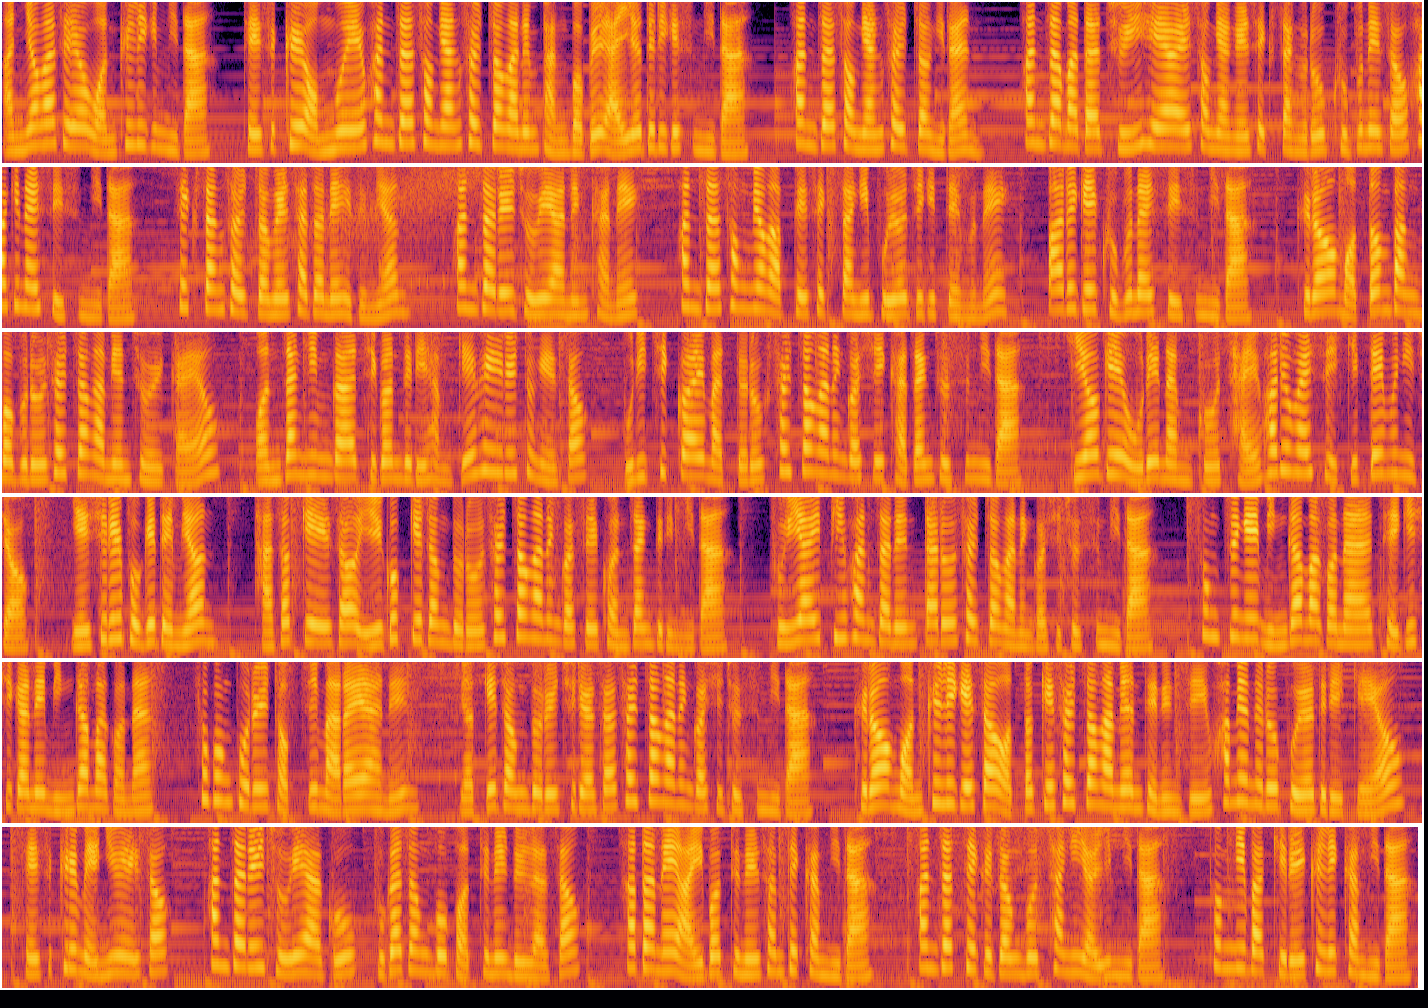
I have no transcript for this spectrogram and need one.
안녕하세요. 원클릭입니다. 데스크 업무의 환자 성향 설정하는 방법을 알려드리겠습니다. 환자 성향 설정이란 환자마다 주의해야 할 성향을 색상으로 구분해서 확인할 수 있습니다. 색상 설정을 사전에 해두면 환자를 조회하는 칸에 환자 성명 앞에 색상이 보여지기 때문에 빠르게 구분할 수 있습니다. 그럼 어떤 방법으로 설정하면 좋을까요? 원장님과 직원들이 함께 회의를 통해서 우리 치과에 맞도록 설정하는 것이 가장 좋습니다. 기억에 오래 남고 잘 활용할 수 있기 때문이죠. 예시를 보게 되면 5개에서 7개 정도로 설정하는 것을 권장드립니다. VIP 환자는 따로 설정하는 것이 좋습니다. 통증에 민감하거나 대기 시간에 민감하거나 소공포를 덮지 말아야 하는 몇 개 정도를 추려서 설정하는 것이 좋습니다. 그럼 원클릭에서 어떻게 설정하면 되는지 화면으로 보여드릴게요. 데스크 메뉴에서 환자를 조회하고 부가 정보 버튼을 눌러서 하단의 I 버튼을 선택합니다. 환자 태그 정보 창이 열립니다. 톱니바퀴를 클릭합니다.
